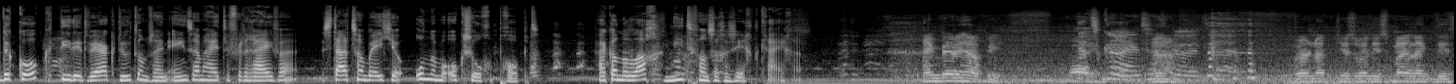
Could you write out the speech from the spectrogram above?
De kok, die dit werk doet om zijn eenzaamheid te verdrijven, staat zo'n beetje onder mijn oksel gepropt. Hij kan de lach niet van zijn gezicht krijgen. I'm very happy. That's good. That's Yeah. good. We're not usually smile like this.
